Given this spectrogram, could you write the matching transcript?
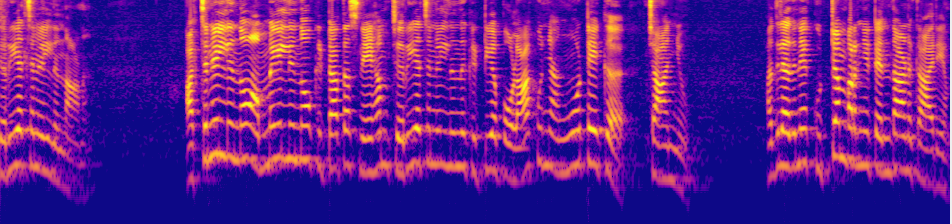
ചെറിയച്ഛനിൽ നിന്നാണ്. അച്ഛനിൽ നിന്നോ അമ്മയിൽ നിന്നോ കിട്ടാത്ത സ്നേഹം ചെറിയച്ഛനിൽ നിന്ന് കിട്ടിയപ്പോൾ ആ കുഞ്ഞ് അങ്ങോട്ടേക്ക് ചാഞ്ഞു. അതിലതിനെ കുറ്റം പറഞ്ഞിട്ട് എന്താണ് കാര്യം?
